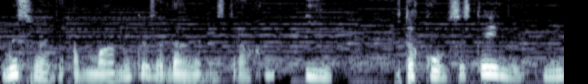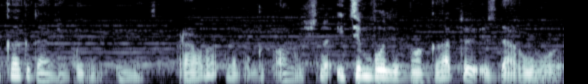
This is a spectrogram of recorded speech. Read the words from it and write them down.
мы с вами обмануты, задавлены страхом и в таком состоянии никогда не будем иметь права на благополучную и тем более богатую и здоровую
